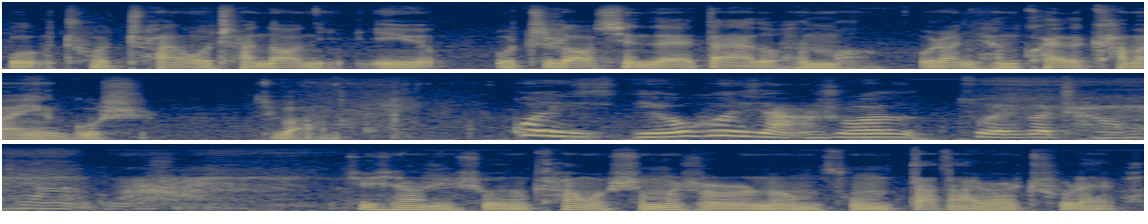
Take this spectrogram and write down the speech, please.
我传传我传到你，因为我知道现在大家都很忙，我让你很快的看完一个故事就完了。会以后会想说做一个长篇的故事。就像你说的，看我什么时候能从大杂院出来吧。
